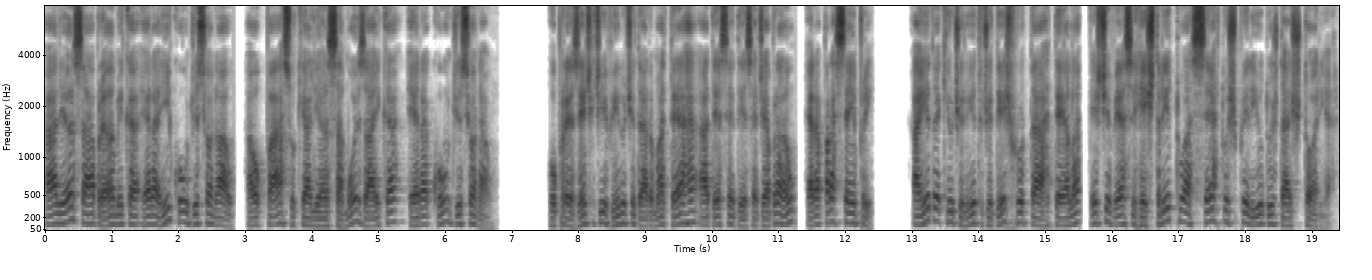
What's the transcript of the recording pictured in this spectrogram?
A aliança abraâmica era incondicional, ao passo que a aliança mosaica era condicional. O presente divino de dar uma terra à descendência de Abraão era para sempre, ainda que o direito de desfrutar dela estivesse restrito a certos períodos da história.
